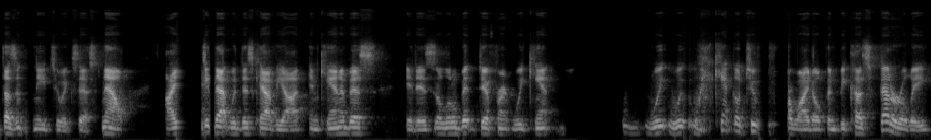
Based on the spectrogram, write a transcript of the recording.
doesn't need to exist now i do that with this caveat in cannabis it is a little bit different we can't we, we, we can't go too far wide open because federally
